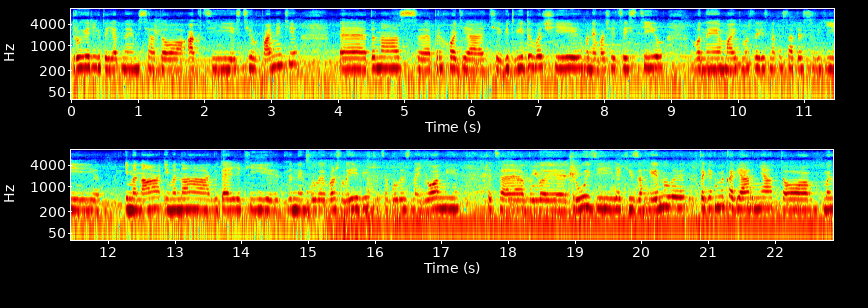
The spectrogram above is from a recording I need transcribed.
другий рік доєднуємося до акції Стіл пам'яті. Е, До нас е, приходять відвідувачі, вони бачать цей стіл, вони мають можливість написати свої імена, імена людей, які для них були важливі, чи це були знайомі, чи це були друзі, які загинули. Так як ми кав'ярня, то ми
